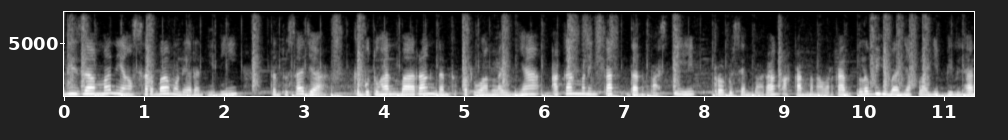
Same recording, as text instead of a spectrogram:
Di zaman yang serba modern ini, tentu saja kebutuhan barang dan keperluan lainnya akan meningkat dan pasti produsen barang akan menawarkan lebih banyak lagi pilihan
